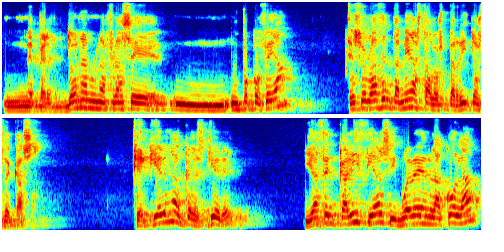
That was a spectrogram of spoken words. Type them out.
me perdonan una frase mm, un poco fea, eso lo hacen también hasta los perritos de casa, que quieren al que les quiere y hacen caricias y mueven la cola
